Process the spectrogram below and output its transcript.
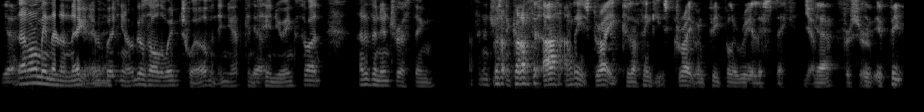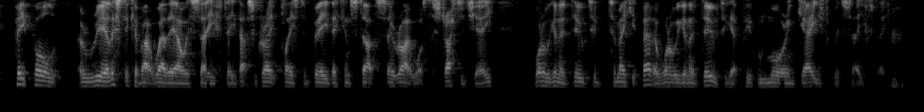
Yeah, I don't mean that in a negative, yeah. but you know, it goes all the way to twelve, and then you have continuing. Yeah. So I, that is an interesting that's an uh, interesting. But, but I, think, I, I, think it's great because I think it's great when people are realistic. Yep, yeah, for sure. If, if pe- people are realistic about where they are with safety, that's a great place to be. They can start to say, right, what's the strategy? What are we going to do to, to make it better? What are we going to do to get people more engaged with safety? Mm-hmm.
